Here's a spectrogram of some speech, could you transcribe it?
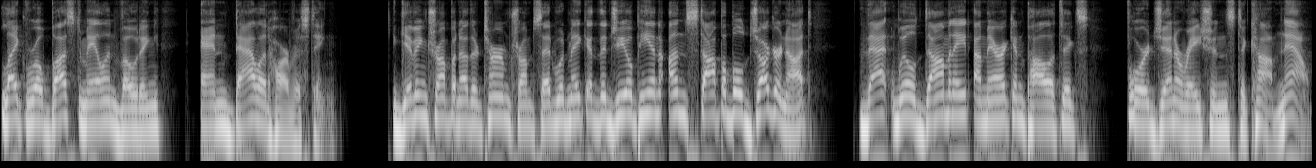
like robust mail-in voting and ballot harvesting. Giving Trump another term, Trump said, would make the GOP an unstoppable juggernaut that will dominate American politics for generations to come. Now,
